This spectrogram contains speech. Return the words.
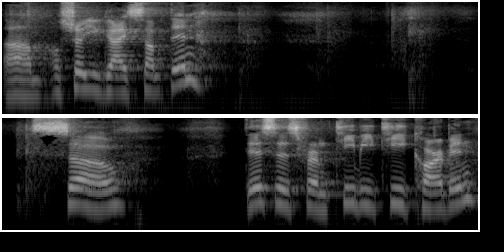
Um, I'll show you guys something. So, this is from TBT Carbon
